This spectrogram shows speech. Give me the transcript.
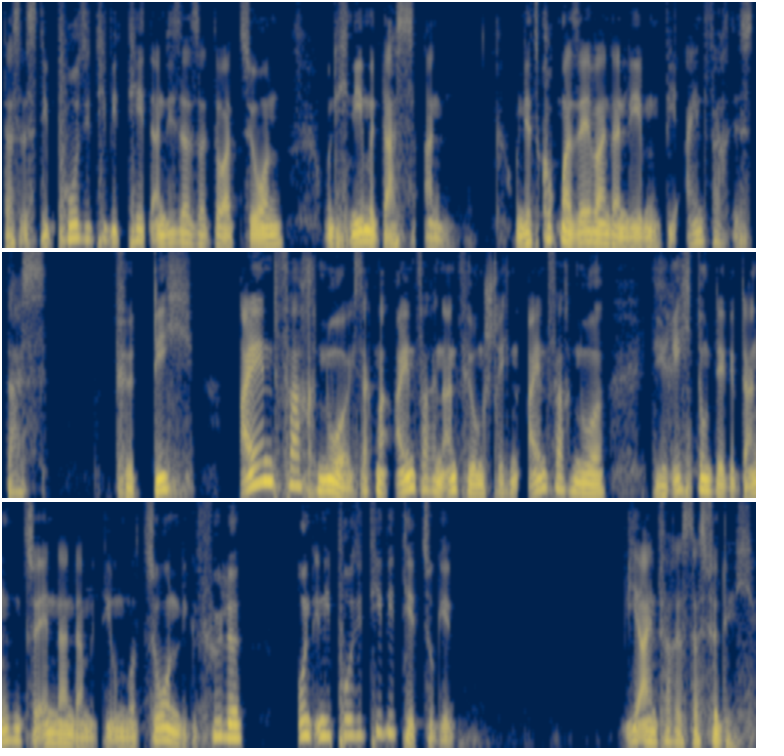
das ist die Positivität an dieser Situation und ich nehme das an. Und jetzt guck mal selber in dein Leben, wie einfach ist das für dich? Einfach nur, ich sag mal einfach in Anführungsstrichen, einfach nur die Richtung der Gedanken zu ändern, damit die Emotionen, die Gefühle und in die Positivität zu gehen. Wie einfach ist das für dich?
